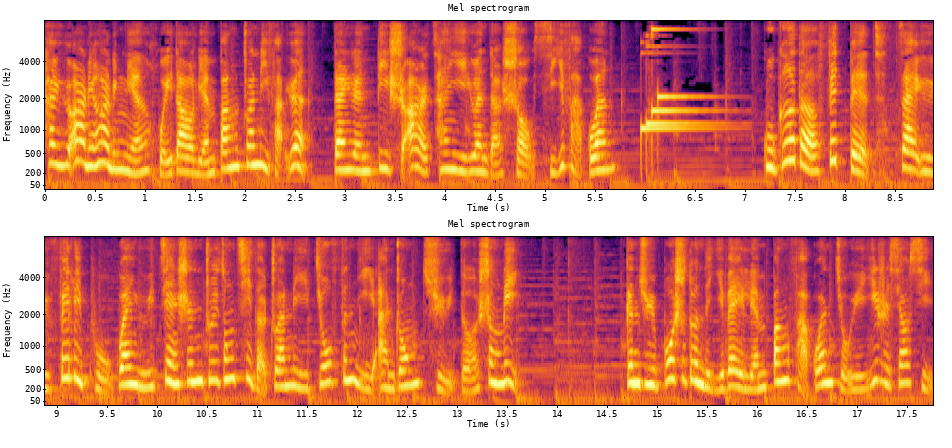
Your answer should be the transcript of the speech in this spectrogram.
他于二零二零年回到联邦专利法院，担任第十二参议院的首席法官。谷歌的 Fitbit 在与飞利浦关于健身追踪器的专利纠纷一案中取得胜利。根据波士顿的一位联邦法官九月一日消息，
